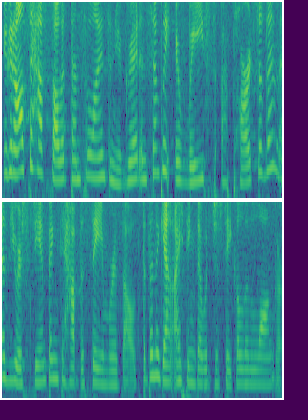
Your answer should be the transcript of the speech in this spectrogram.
You can also have solid pencil lines on your grid and simply erase uh, parts of them as you are stamping to have the same result. But then again, I think that would just take a little longer.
